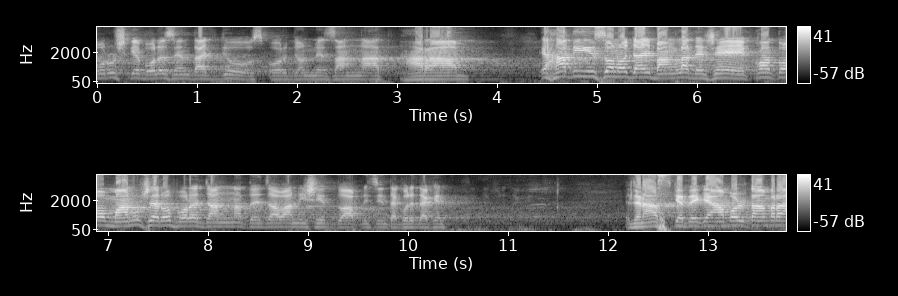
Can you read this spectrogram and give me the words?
পুরুষকে বলেছেন দাজ্জুস ওর জন্য জান্নাত হারাম। হাদিস অনুযায়ী বাংলাদেশে কত মানুষের ওপরে জান্নাতে যাওয়া নিষিদ্ধ, আপনি চিন্তা করে দেখেন। আজকে থেকে আমলটা আমরা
